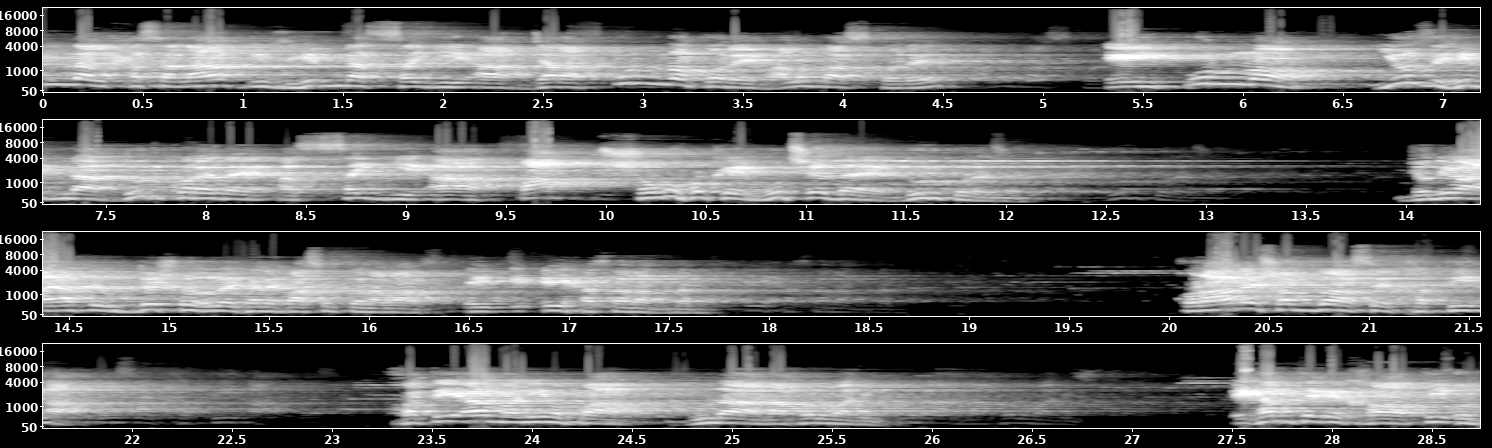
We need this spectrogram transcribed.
ইন্নাল হাসানাত ইউযহিবনাস সাইয়্যাত যারা পূর্ণ করে, ভালো কাজ করে এই পূর্ণ ইউজহিবনা দূর করে দেয় আর সাইয়্যা পাপ সমূহকে মুছে দেয়, দূর করে দেয়। যদিও আয়াতের উদ্দেশ্য হলো এখানে পাঁচত্ব নামাজ, এই এই হাসান আব্দার কোরআনে শব্দ আছে খতিয়া খতিয়া মানিও পাপ গুনা নাফর মানি এখান থেকে খতিউন।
